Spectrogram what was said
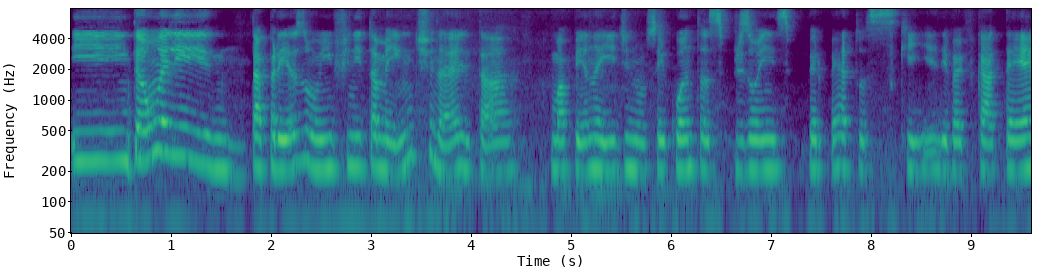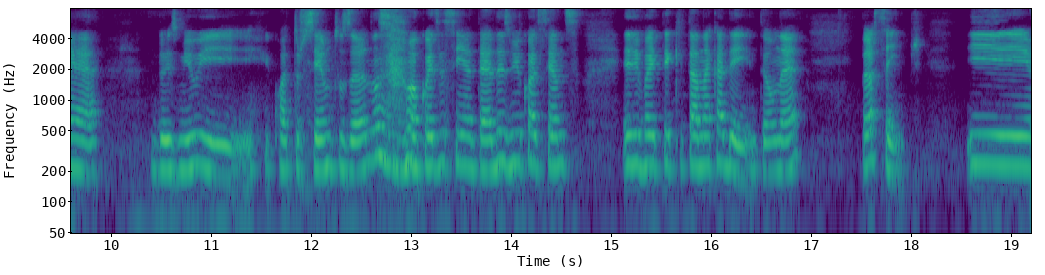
E então ele tá preso infinitamente, né? Ele tá com uma pena aí de não sei quantas prisões perpétuas que ele vai ficar até 2.400 anos, uma coisa assim, até 2.400 ele vai ter que estar tá na cadeia, então, né? Pra sempre. E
